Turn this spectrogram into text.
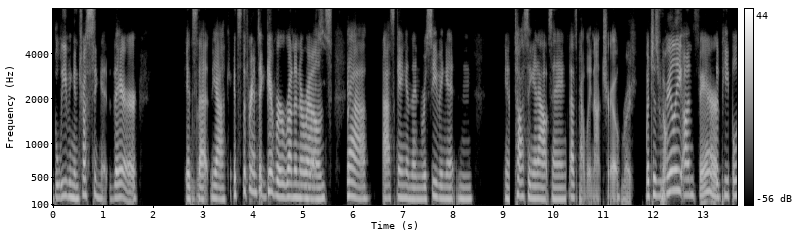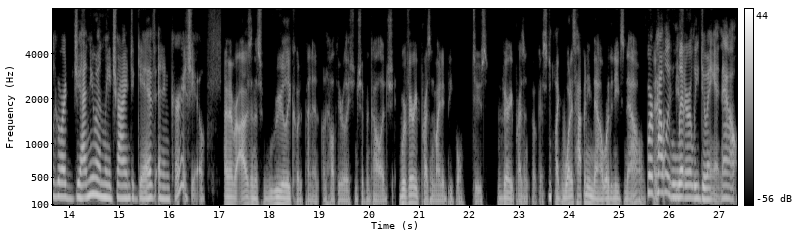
believing and trusting it there, it's Okay. that, yeah, it's the frantic giver running around. Yeah. Asking and then receiving it and, you know, tossing it out saying, that's probably not true, Right. Which is No. really unfair to people who are genuinely trying to give and encourage you. I remember I was in this really codependent, unhealthy relationship in college. We're very present minded people, twos, very present focused. Mm-hmm. Like what is happening now? What are the needs now? We're probably what they need. literally doing it now,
